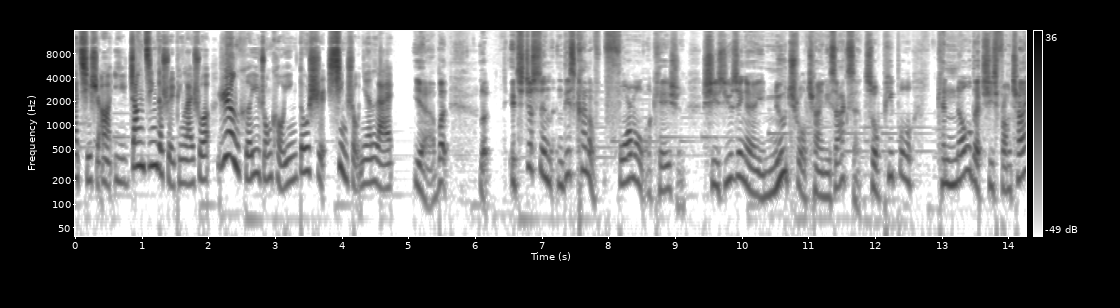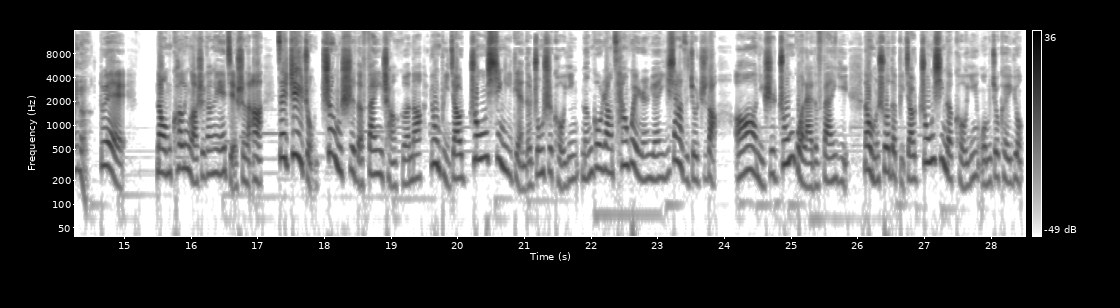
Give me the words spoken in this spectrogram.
那其实啊，以张京的水平来说，任何一种口音都是信手拈来。Yeah, but look, it's just in this kind of formal occasion, she's using a neutral Chinese accent, so people can know that she's from China. 对，那我们 Colin 老师刚刚也解释了啊，在这种正式的翻译场合呢，用比较中性一点的中式口音，能够让参会人员一下子就知道，哦，你是中国来的翻译。那我们说的比较中性的口音，我们就可以用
